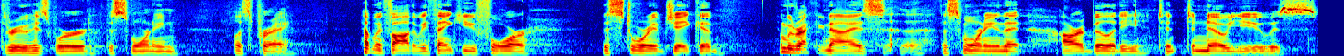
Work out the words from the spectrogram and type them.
through his word this morning. Let's pray. Heavenly Father, we thank you for the story of Jacob. And we recognize uh, this morning that our ability to, to know you is,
